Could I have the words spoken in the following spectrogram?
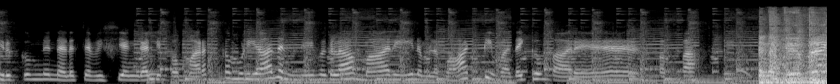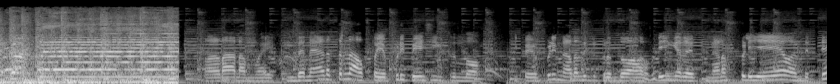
இருக்கும்னு நினைச்ச விஷயங்கள் இப்ப மறக்க முடியாத நினைவுகளா மாறி நம்மள வாட்டி வதைக்கும் பாரு. பப்பா அடடா நம்ம இந்த நேரத்துல அப்ப எப்படி பேசிக்கிட்டு இருந்தோம்? இப்ப எப்படி நடந்துகிட்டு இருந்தோம்? அப்படிங்கிற நினப்புலயே வந்துட்டு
